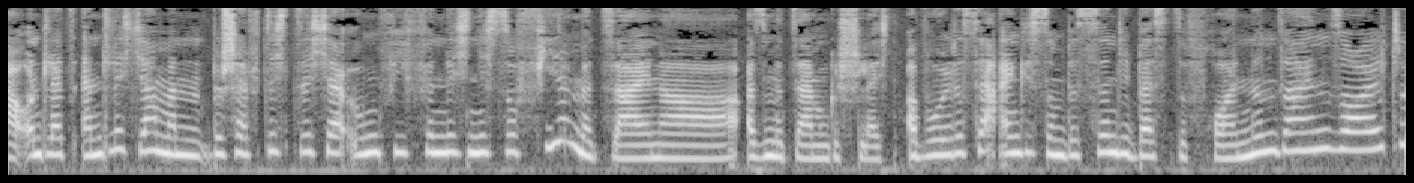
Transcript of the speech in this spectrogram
Ja, und letztendlich, ja, man beschäftigt sich ja irgendwie, finde ich, nicht so viel mit seiner, also mit seinem Geschlecht. Obwohl das ja eigentlich so ein bisschen die beste Freundin sein sollte,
